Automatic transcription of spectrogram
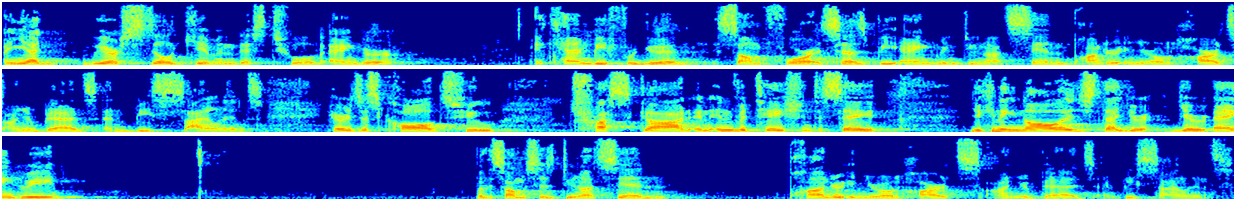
And yet, we are still given this tool of anger. It can be for good. Psalm 4, it says, Be angry and do not sin. Ponder in your own hearts on your beds and be silent. Here is this call to trust God, an invitation to say, you can acknowledge that you're, you're angry, but the psalmist says, Do not sin. Ponder in your own hearts on your beds and be silent.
